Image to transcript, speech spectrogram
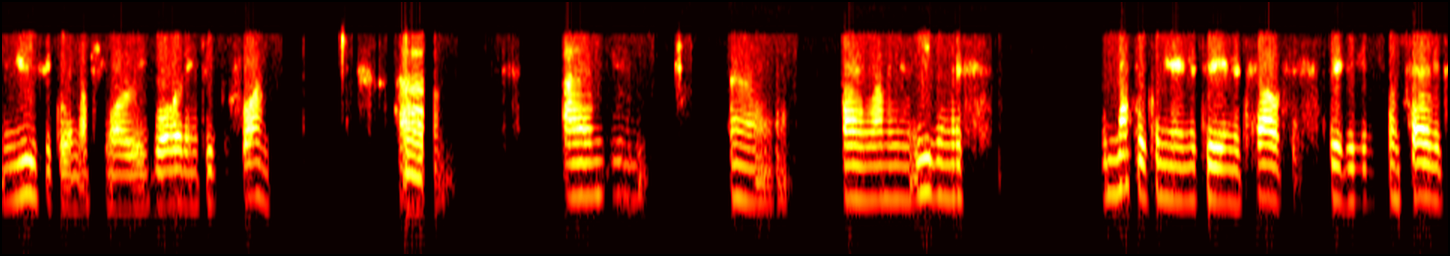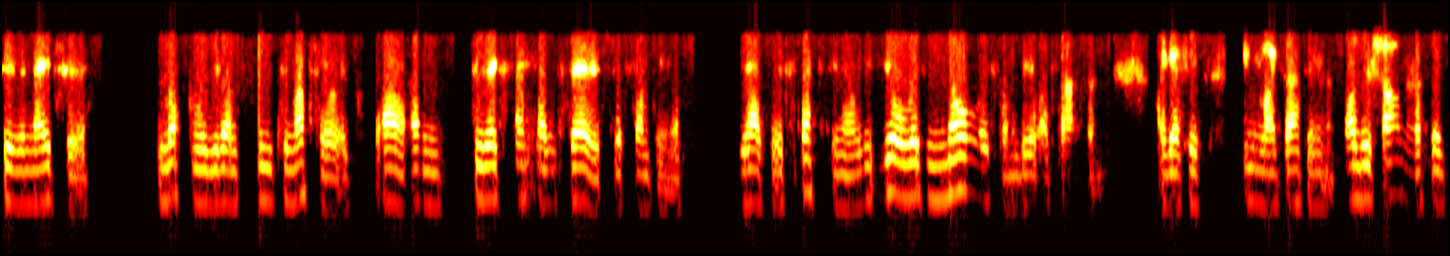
musically much more rewarding to perform. Um, and uh, and I mean, even if the metal community in itself is pretty conservative in nature, luckily we don't see too much of it. Uh, and to the extent that it's there, it's just something that you have to expect. You know, you, you always know it's going to be like that, and I guess it's even like that in other genres. It's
